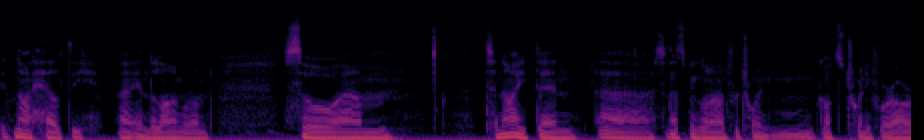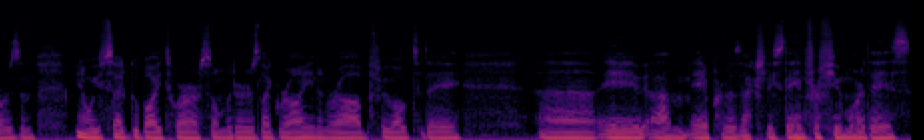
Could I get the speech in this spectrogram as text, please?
it's not healthy uh, in the long run. So, um, tonight then uh, so that's been going on for 20 got to 24 hours and you know we've said goodbye to our summiters like Ryan and Rob flew out today uh, a, um, April is actually staying for a few more days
